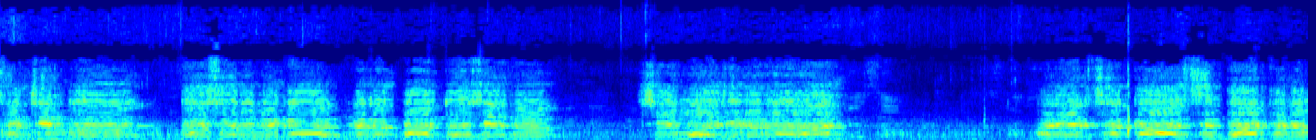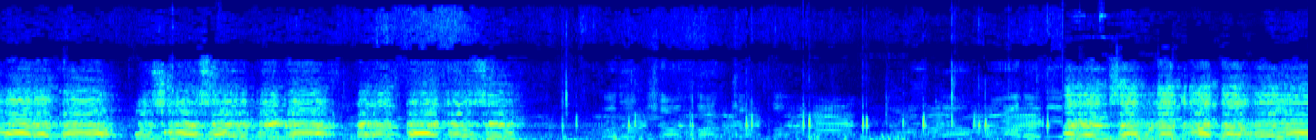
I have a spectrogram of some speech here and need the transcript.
सचिन को दो सौ रुपए का नकद पारितोषिक शेमौल जी के द्वारा। और एक छक्का सिद्धार्थ ने मारा था, उसको सौ रुपए का नकद पारितोषिक। रन से अपना खाता खोला।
